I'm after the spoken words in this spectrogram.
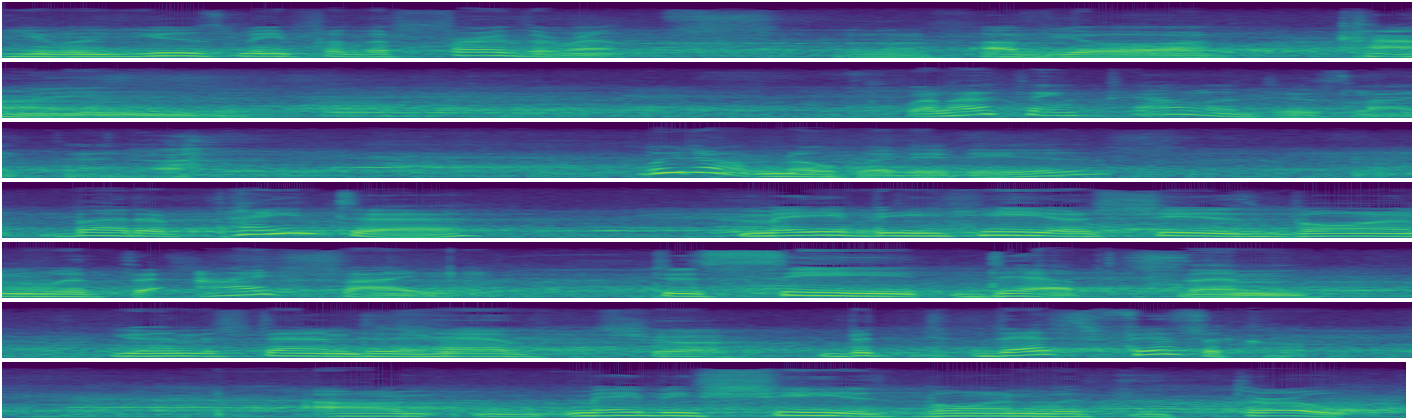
you will use me for the furtherance mm-hmm. of your kind. Well, I think talent is like that. we don't know what it is. But a painter, maybe he or she is born with the eyesight to see depth and you understand to have sure. But that's physical. Um, maybe she is born with the throat.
